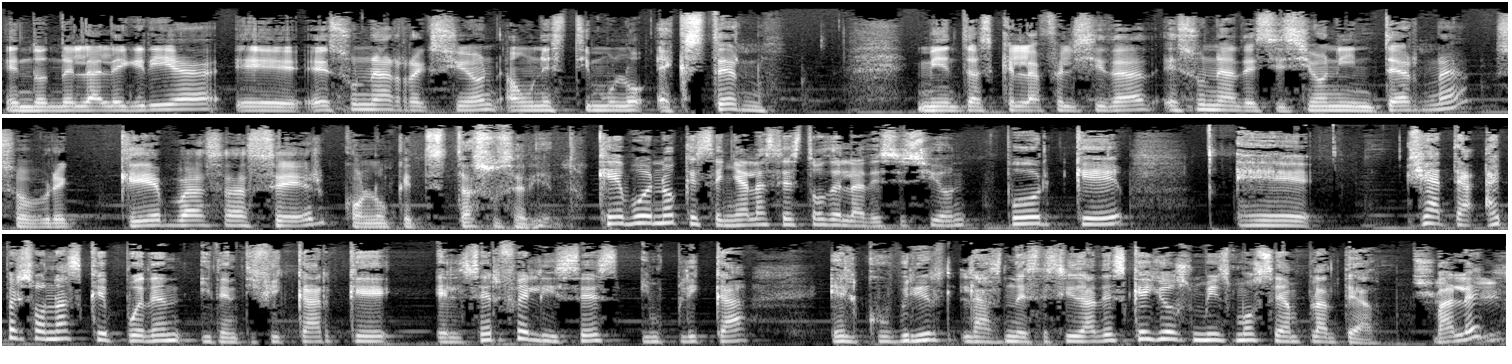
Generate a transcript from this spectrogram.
en donde la alegría eh, es una reacción a un estímulo estímulo externo, mientras que la felicidad es una decisión interna sobre qué vas a hacer con lo que te está sucediendo. Qué bueno que señalas esto de la decisión, porque eh, fíjate, hay personas que pueden identificar que el ser felices implica el cubrir las necesidades que ellos mismos se han planteado, ¿vale?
